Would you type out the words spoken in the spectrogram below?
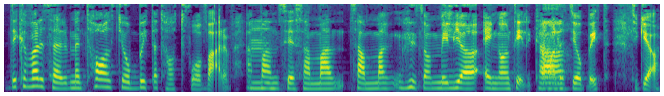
Det kan vara lite så här mentalt jobbigt att ha två varv. Att mm. man ser samma, samma liksom, miljö en gång till kan vara lite jobbigt, tycker jag.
